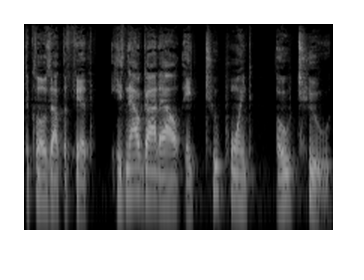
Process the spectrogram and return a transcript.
to close out the fifth. He's now got out a 2.02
